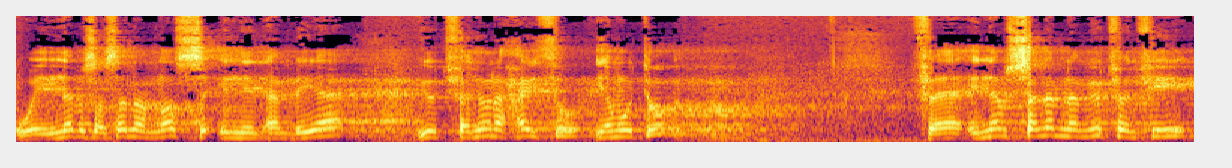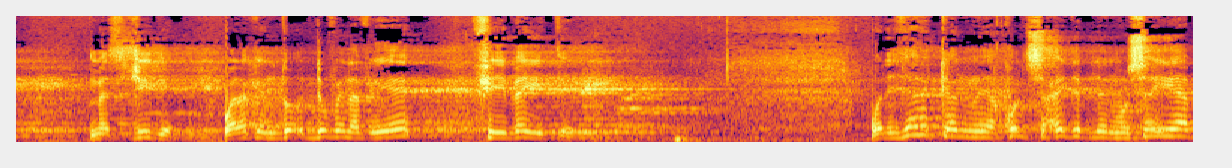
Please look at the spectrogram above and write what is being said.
والنبي صلى الله عليه وسلم نص أن الأنبياء يدفنون حيث يموتون. فالنبي صلى الله عليه وسلم لم يدفن في مسجده ولكن دفن في إيه؟ في بيته. ولذلك كان يقول سعيد بن المسيب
